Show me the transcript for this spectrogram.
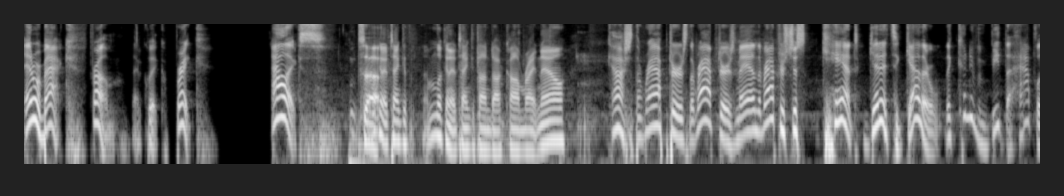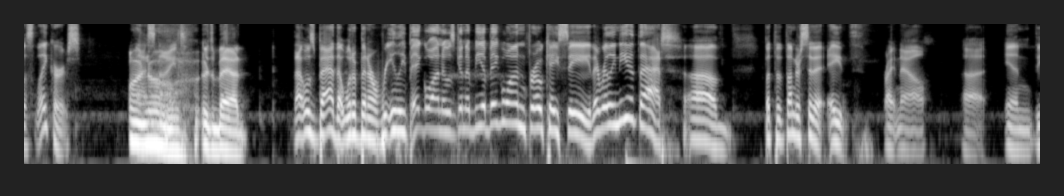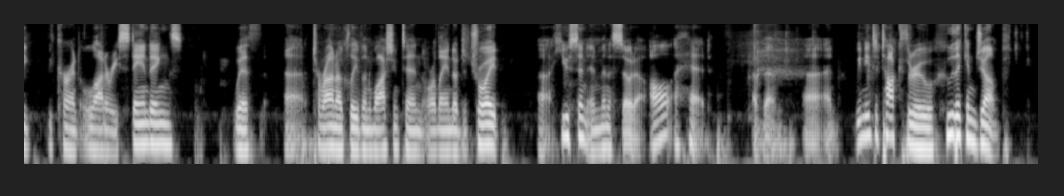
And we're back from that quick break. Alex, What's I'm up? looking at Tankath- I'm looking at tankathon.com right now. Gosh, the Raptors, the Raptors, man, the Raptors just can't get it together. They couldn't even beat the hapless Lakers. Oh no, night. it's bad. That was bad. That would have been a really big one. It was going to be a big one for OKC. They really needed that. Um, but the Thunder sit at eighth right now uh, in the, the current lottery standings with uh, Toronto, Cleveland, Washington, Orlando, Detroit, uh, Houston, and Minnesota all ahead of them. Uh, and we need to talk through who they can jump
